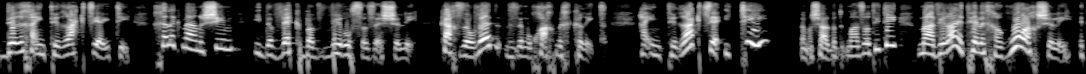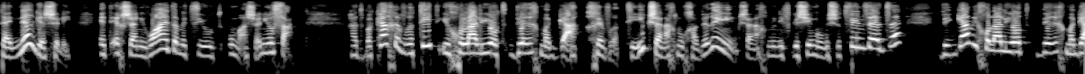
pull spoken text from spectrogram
דרך האינטראקציה איתי. חלק מהאנשים ידבק בווירוס הזה שלי. כך זה עובד וזה מוכח מחקרית. האינטראקציה איתי למשל בדוגמה הזאת איתי, מעבירה את הלך הרוח שלי, את האנרגיה שלי, את איך שאני רואה את המציאות ומה שאני עושה. הדבקה חברתית יכולה להיות דרך מגע חברתי, כשאנחנו חברים, כשאנחנו נפגשים ומשתפים זה את זה, והיא גם יכולה להיות דרך מגע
